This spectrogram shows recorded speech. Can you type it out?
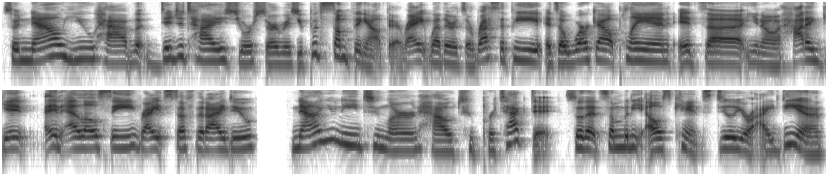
So now you have digitized your service. You put something out there, right? Whether it's a recipe, it's a workout plan, it's a, you know, how to get an LLC, right? Stuff that I do. Now you need to learn how to protect it so that somebody else can't steal your idea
